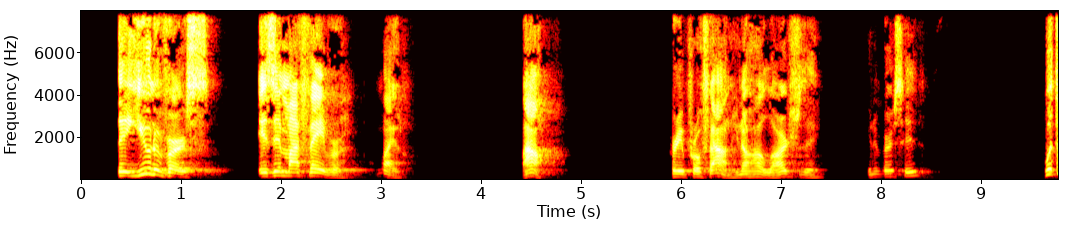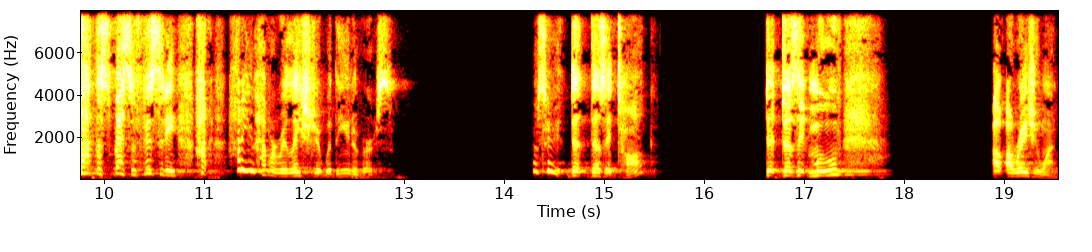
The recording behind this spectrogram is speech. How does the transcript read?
the universe is in my favor, I'm like, wow, pretty profound. You know how large the universe is? Without the specificity, how, how do you have a relationship with the universe? I'm serious. D- does it talk? D- does it move? I'll, I'll raise you one.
